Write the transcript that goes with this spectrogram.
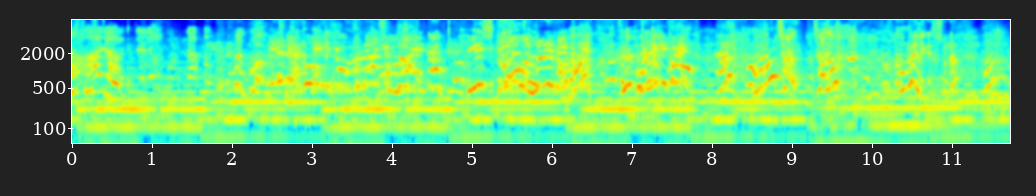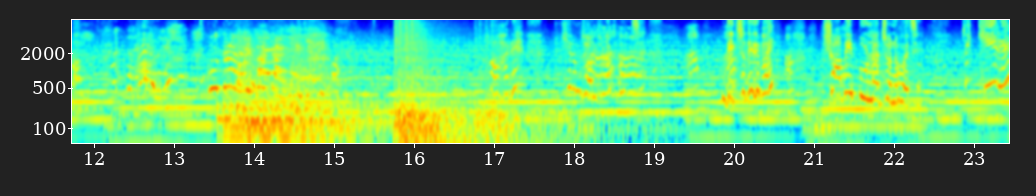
আস্তে আস্তে ওঠ। ছাড়ো ছাড়ো কোথায় লেগেছে শোনা আরে কিরম যন্ত্রণা করছে দেখছ দিদি ভাই সবই পূর্ণার জন্য হয়েছে তুই কি রে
